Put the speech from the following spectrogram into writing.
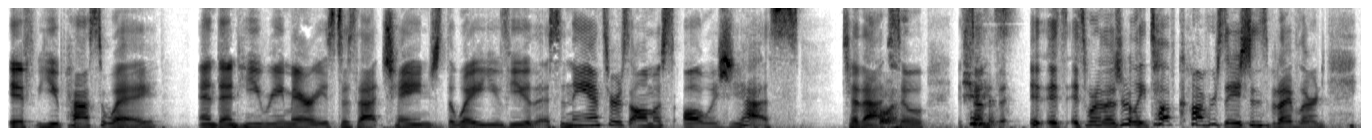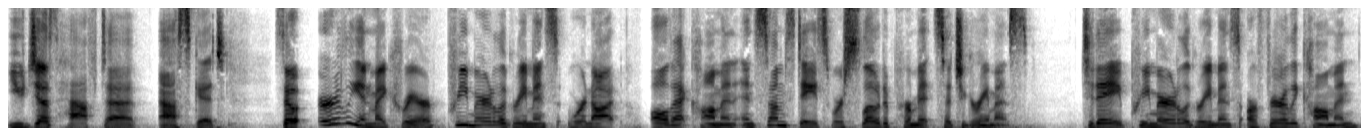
if you pass away and then he remarries, does that change the way you view this? And the answer is almost always yes to that. So it's yes. something. It, it's it's one of those really tough conversations, but I've learned you just have to ask it. So early in my career, premarital agreements were not all that common, and some states were slow to permit such agreements. Today, premarital agreements are fairly common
